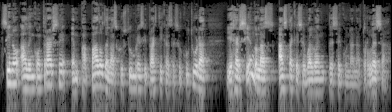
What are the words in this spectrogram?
sino al encontrarse empapado de las costumbres y prácticas de su cultura y ejerciéndolas hasta que se vuelvan de segunda naturaleza.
